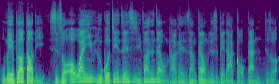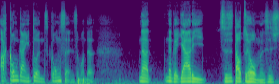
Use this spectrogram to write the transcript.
我们也不知道到底是说哦，万一如果今天这件事情发生在我们 p o d c a s 上，干我们就是被大家狗干，就说啊公干一顿公审什么的，那那个压力。就是到最后我们是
